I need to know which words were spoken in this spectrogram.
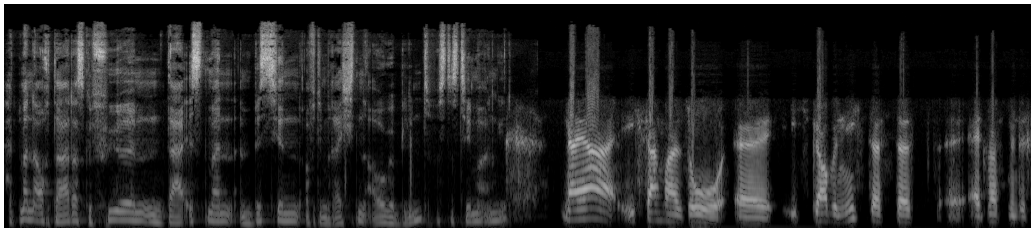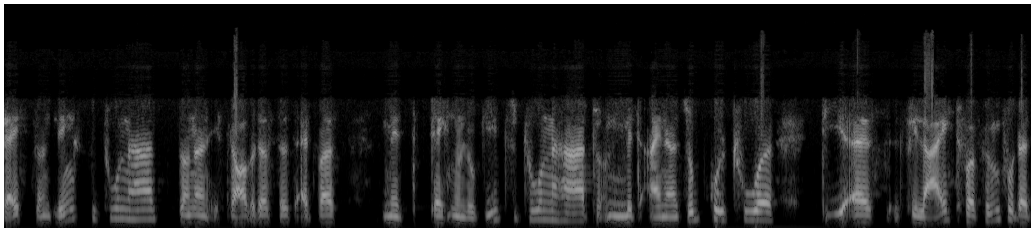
Hat man auch da das Gefühl, da ist man ein bisschen auf dem rechten Auge blind, was das Thema angeht? Naja, ich sag mal so, äh, ich glaube nicht, dass das äh, etwas mit rechts und links zu tun hat, sondern ich glaube, dass das etwas mit Technologie zu tun hat und mit einer Subkultur, die es vielleicht vor fünf oder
